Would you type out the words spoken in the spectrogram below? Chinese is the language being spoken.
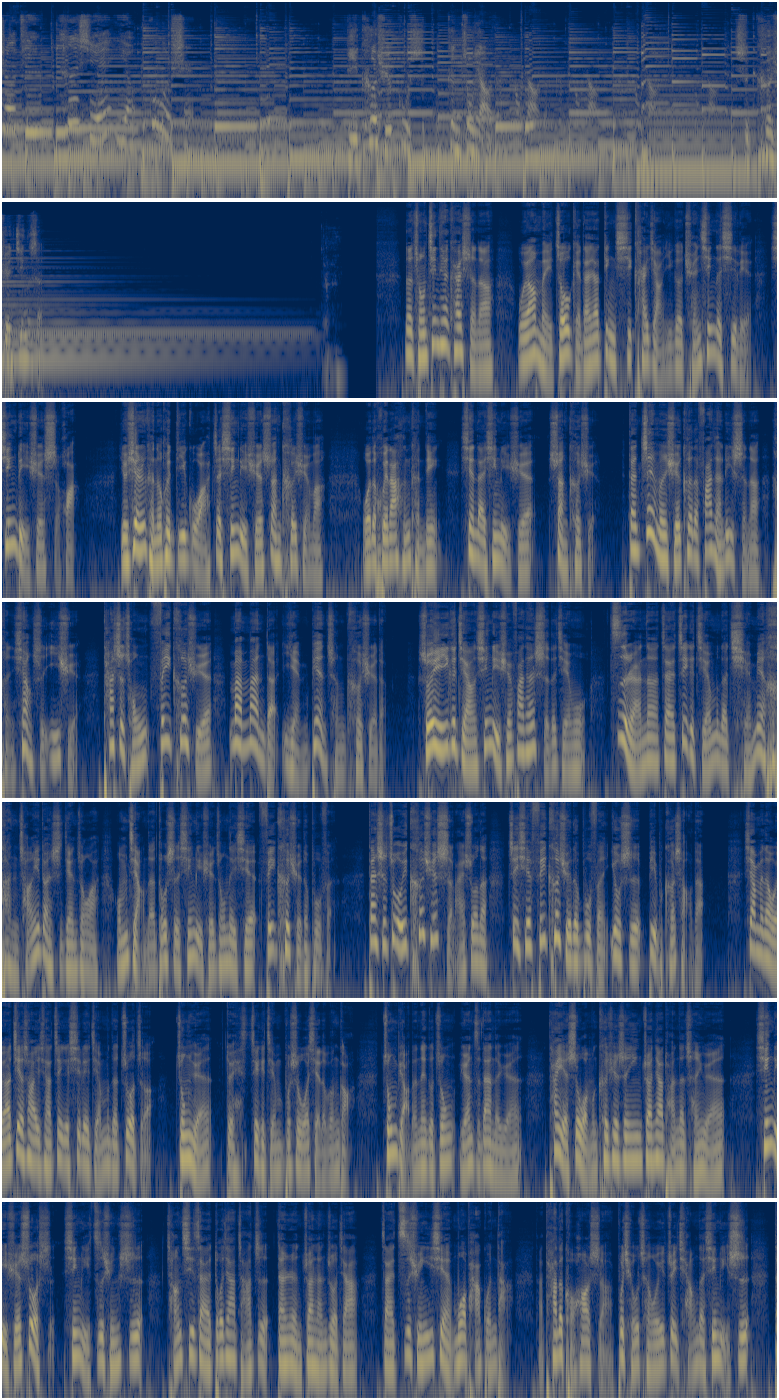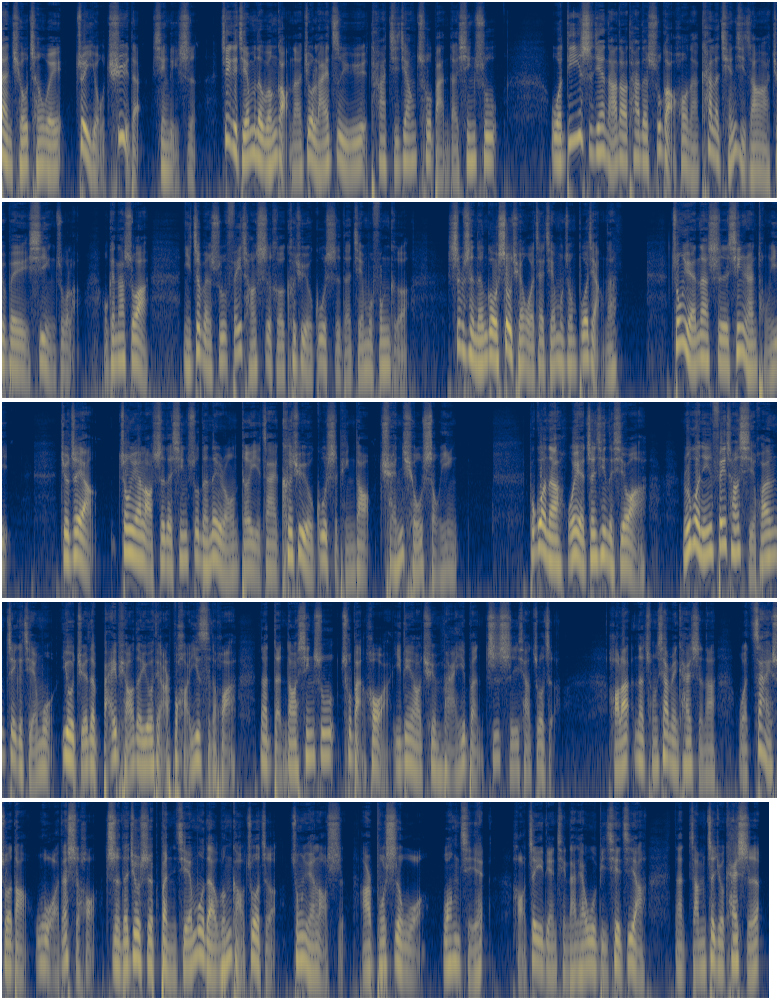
收听《科学有故事》。比科学故事更重要的，重要的，更重要的，更重要的，更重要的是科学精神。那从今天开始呢，我要每周给大家定期开讲一个全新的系列——心理学史话。有些人可能会嘀咕啊，这心理学算科学吗？我的回答很肯定，现代心理学算科学。但这门学科的发展历史呢，很像是医学，它是从非科学慢慢的演变成科学的。所以，一个讲心理学发展史的节目，自然呢，在这个节目的前面很长一段时间中啊，我们讲的都是心理学中那些非科学的部分。但是作为科学史来说呢，这些非科学的部分又是必不可少的。下面呢，我要介绍一下这个系列节目的作者中原。对，这个节目不是我写的文稿，钟表的那个钟，原子弹的原，他也是我们科学声音专家团的成员，心理学硕士，心理咨询师，长期在多家杂志担任专栏作家，在咨询一线摸爬滚打。那他的口号是啊，不求成为最强的心理师，但求成为最有趣的心理师。这个节目的文稿呢，就来自于他即将出版的新书。我第一时间拿到他的书稿后呢，看了前几章啊，就被吸引住了。我跟他说啊，你这本书非常适合科学有故事的节目风格，是不是能够授权我在节目中播讲呢？中原呢是欣然同意。就这样，中原老师的新书的内容得以在科学有故事频道全球首映。不过呢，我也真心的希望啊。如果您非常喜欢这个节目，又觉得白嫖的有点不好意思的话，那等到新书出版后啊，一定要去买一本支持一下作者。好了，那从下面开始呢，我再说到我的时候，指的就是本节目的文稿作者中原老师，而不是我汪杰。好，这一点请大家务必切记啊。那咱们这就开始。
